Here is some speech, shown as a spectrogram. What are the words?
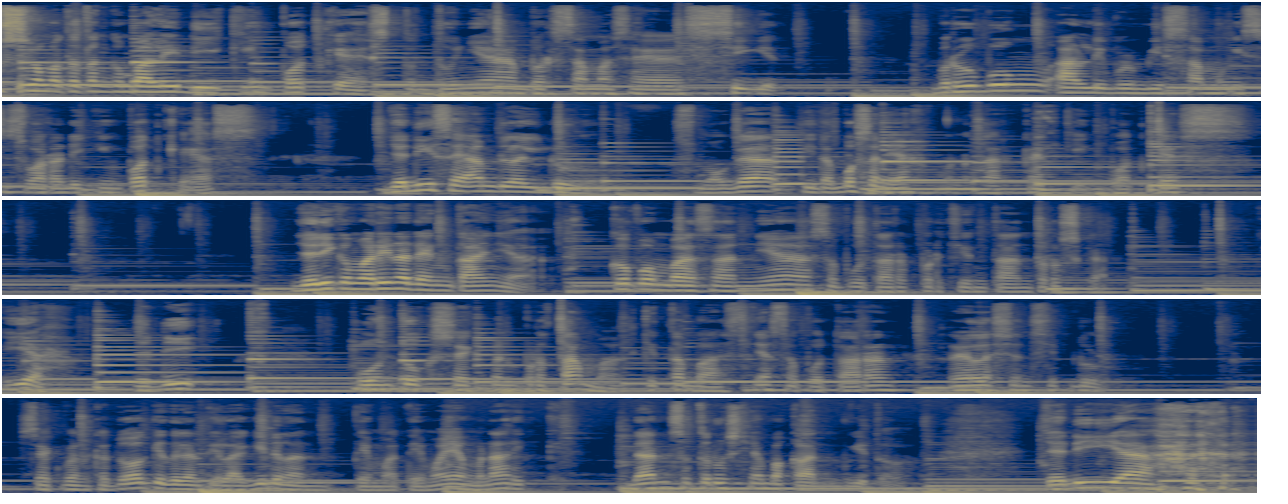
Selamat datang kembali di King Podcast. Tentunya bersama saya Sigit. Berhubung Aldi belum bisa mengisi suara di King Podcast, jadi saya ambil alih dulu. Semoga tidak bosan ya mendengarkan King Podcast. Jadi kemarin ada yang tanya, ke pembahasannya seputar percintaan terus kan? Iya, jadi untuk segmen pertama kita bahasnya seputaran relationship dulu. Segmen kedua kita ganti lagi dengan tema-tema yang menarik dan seterusnya bakalan begitu. Jadi ya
